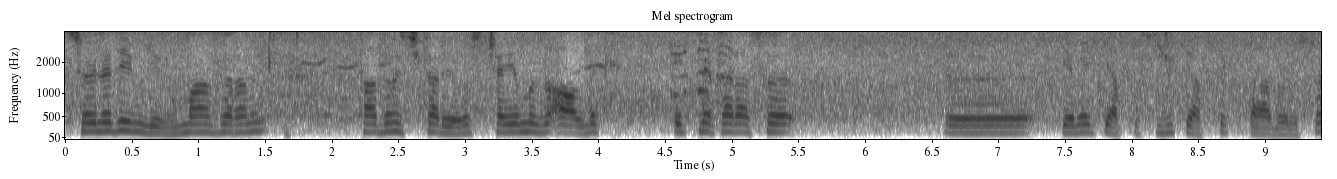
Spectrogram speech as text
söylediğim gibi manzaranın tadını çıkarıyoruz. Çayımızı aldık. Ekmek arası eee, yemek yaptık, sucuk yaptık daha doğrusu.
